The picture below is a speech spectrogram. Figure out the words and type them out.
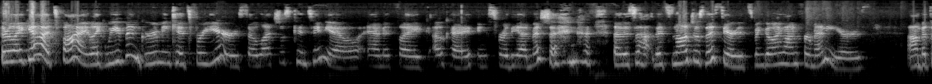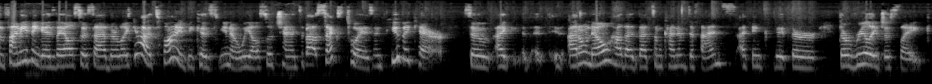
They're like, yeah, it's fine. Like, we've been grooming kids for years, so let's just continue. And it's like, okay, thanks for the admission that it's, it's not just this year, it's been going on for many years. Um, but the funny thing is, they also said they're like, yeah, it's fine because you know we also chant about sex toys and pubic hair. So I, I don't know how that that's some kind of defense. I think that they're they're really just like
